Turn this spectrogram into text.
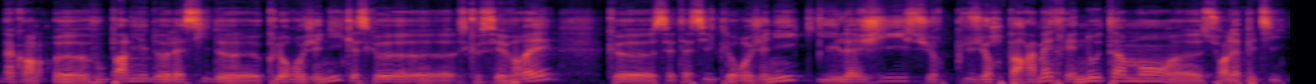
D'accord. Euh, vous parliez de l'acide chlorogénique. Est-ce que, euh, est-ce que c'est vrai que cet acide chlorogénique, il agit sur plusieurs paramètres et notamment euh, sur l'appétit?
